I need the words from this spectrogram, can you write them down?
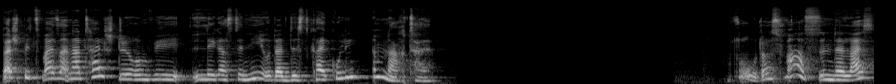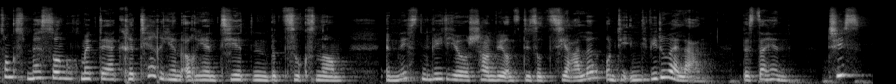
beispielsweise einer Teilstörung wie Legasthenie oder Dyskalkulie im Nachteil. So, das war's in der Leistungsmessung mit der kriterienorientierten Bezugsnorm. Im nächsten Video schauen wir uns die soziale und die individuelle an. Bis dahin. Tschüss!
